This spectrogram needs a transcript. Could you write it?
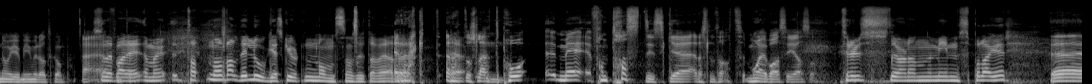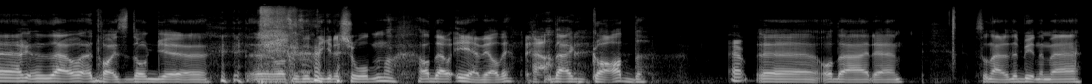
noyomime.com. Så det er bare tatt noe veldig logisk og gjort en nonsens ut av det. Rett, rett og slett. På, med fantastiske resultat, må jeg bare si. altså. Truls, du har noen memes på lager? Eh, det er jo Advice Dog eh, eh, Hva skal jeg si, digresjonen. Ja, det er jo evig av de. Det er God. Ja. Eh, og det er eh, Sånn er det. Det begynner med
